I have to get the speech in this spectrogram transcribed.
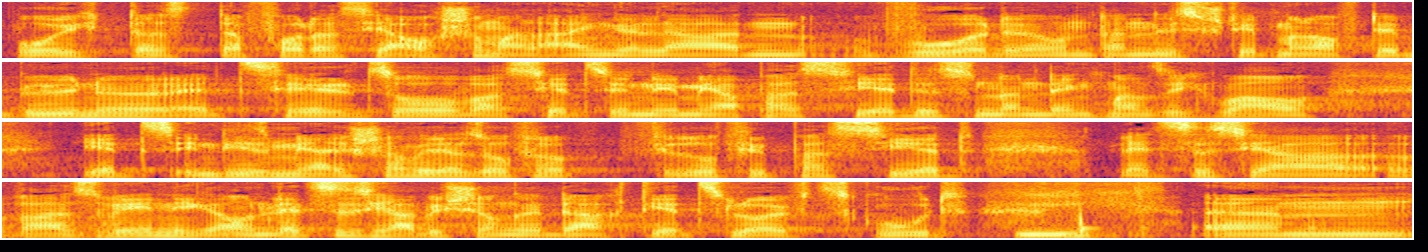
wo ich das davor das Jahr auch schon mal eingeladen wurde. Und dann ist, steht man auf der Bühne, erzählt so, was jetzt in dem Jahr passiert ist. Und dann denkt man sich, wow, jetzt in diesem Jahr ist schon wieder so viel, so viel passiert. Letztes Jahr war es weniger. Und letztes Jahr habe ich schon gedacht, jetzt läuft's gut. Mhm. Ähm,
